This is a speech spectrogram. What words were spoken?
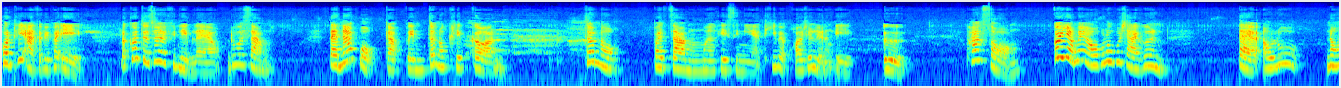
คนที่อาจจะเป็นพระเอก แล้วก็เจอเจ้าชายฟิลิปแล้วด้วยซ้ำแต่หน้าปกกลับเป็นเจ้านกคลิปก่อน เจ้านกประจำเมืองเคซิเนียที่แบบคอยช่วยเหลือนางเอกเออภาคสองก็ยังไม่เอาลูกผู้ชายขึ้น แต่เอาลูก น้อง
